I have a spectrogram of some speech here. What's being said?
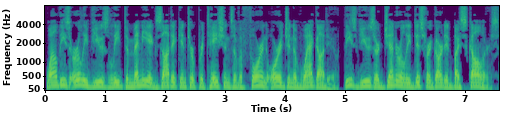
While these early views lead to many exotic interpretations of a foreign origin of Wagadu, these views are generally disregarded by scholars.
